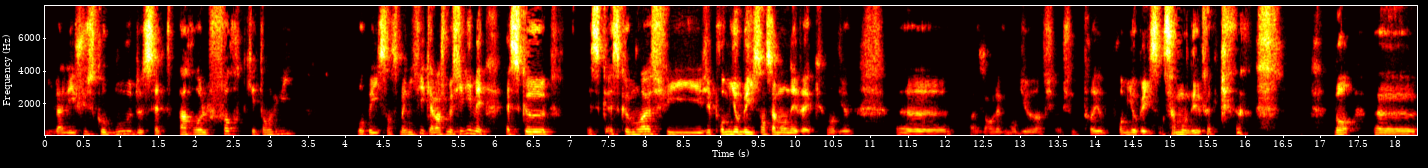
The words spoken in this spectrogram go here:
il va aller jusqu'au bout de cette parole forte qui est en lui, obéissance magnifique. Alors je me suis dit, mais est-ce que, est moi j'ai promis obéissance à mon évêque, mon Dieu? Euh, J'enlève mon Dieu, hein, j'ai promis obéissance à mon évêque. bon, euh,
